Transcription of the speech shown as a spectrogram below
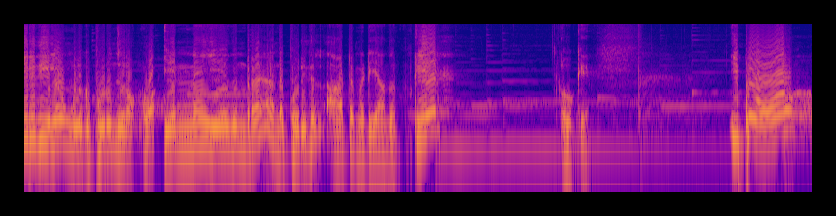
இறுதியில் உங்களுக்கு புரிஞ்சிடும் என்ன ஏதுன்ற அந்த புரிதல் ஆட்டோமேட்டிக்காக வந்துடும் கிளியர் ஓகே இப்போது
